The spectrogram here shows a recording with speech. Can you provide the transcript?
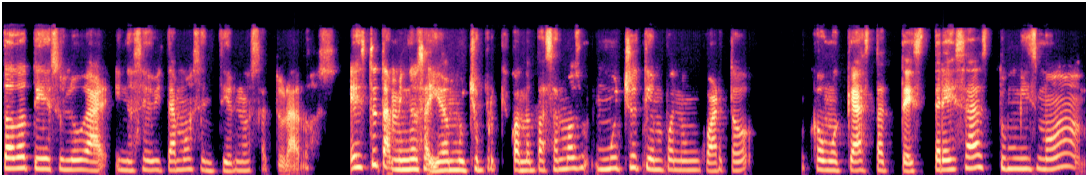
todo tiene su lugar y nos evitamos sentirnos saturados. Esto también nos ayuda mucho porque cuando pasamos mucho tiempo en un cuarto, como que hasta te estresas tú mismo,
